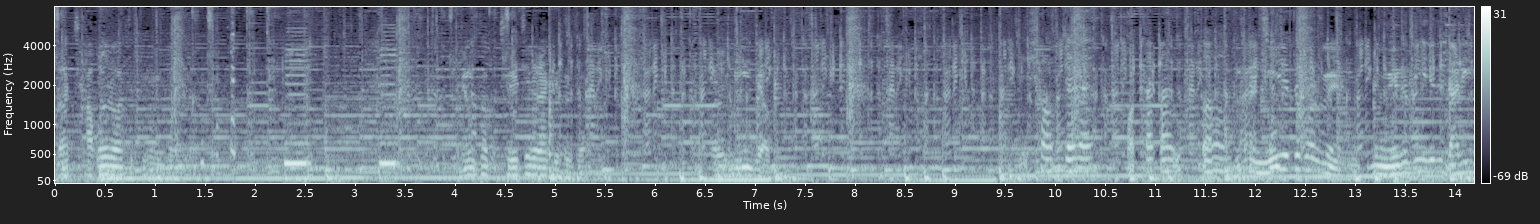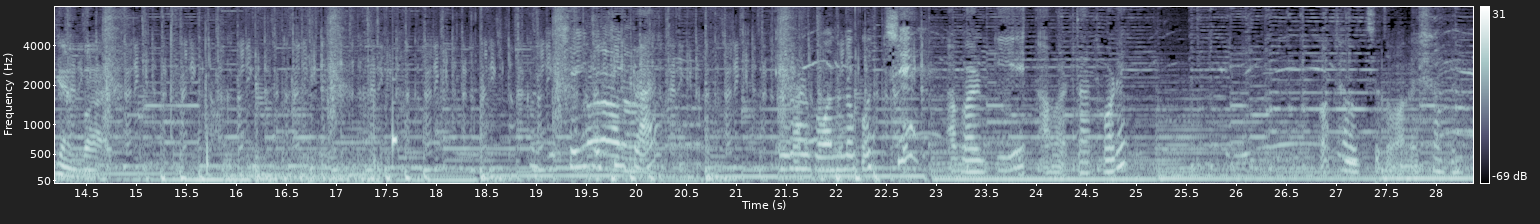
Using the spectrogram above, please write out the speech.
তাহলে ছাগলের বাচ্চা তুমি এরকম সব ছেড়ে ছেড়ে রাখে তো এবার নিয়ে যাও সব জায়গায় পতাকা। নিয়ে যেতে কিন্তু মেরে দিয়ে যদি দাঁড়িয়ে যান বা সেই প্রায়। এবার বন্ধ করছি আবার গিয়ে আবার তারপরে কথা হচ্ছে তোমাদের সাথে।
